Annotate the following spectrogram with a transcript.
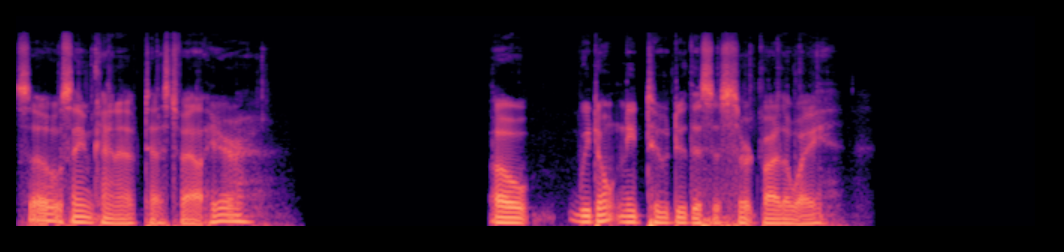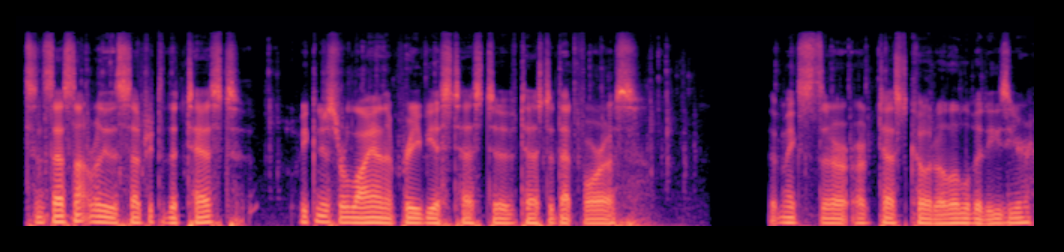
So same kind of test file here. Oh, we don't need to do this assert by the way. Since that's not really the subject of the test, we can just rely on the previous test to have tested that for us. That makes the, our test code a little bit easier.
